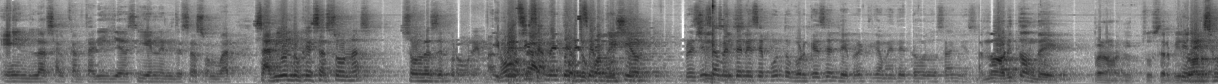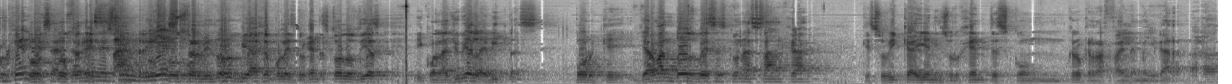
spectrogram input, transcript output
en las alcantarillas y en el desasolvar, sabiendo que esas zonas son las de problema, Y ¿no? O sea, precisamente en su ese condición. punto, precisamente Sí, sí, en sí. ese punto, porque es el de prácticamente todos los años. No, ahorita donde, bueno, tu servidor... La Insurgentes, tu- tu- también es un exacto, riesgo. Tu servidor viaja por la Insurgentes todos los días y con la lluvia la evitas, porque ya van dos veces que una zanja que se ubica ahí en Insurgentes con, creo que Rafael Emelgar,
